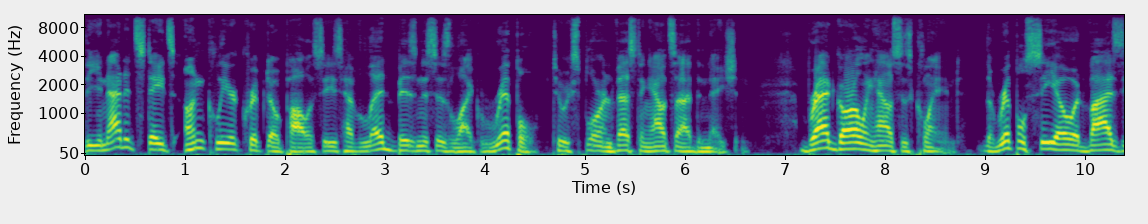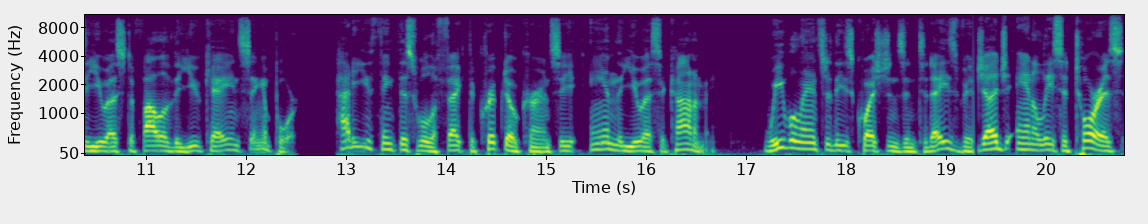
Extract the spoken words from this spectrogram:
The United States' unclear crypto policies have led businesses like Ripple to explore investing outside the nation. Brad Garlinghouse has claimed the Ripple CEO advised the U.S. to follow the UK and Singapore. How do you think this will affect the cryptocurrency and the U.S. economy? We will answer these questions in today's video. Judge Analisa Torres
